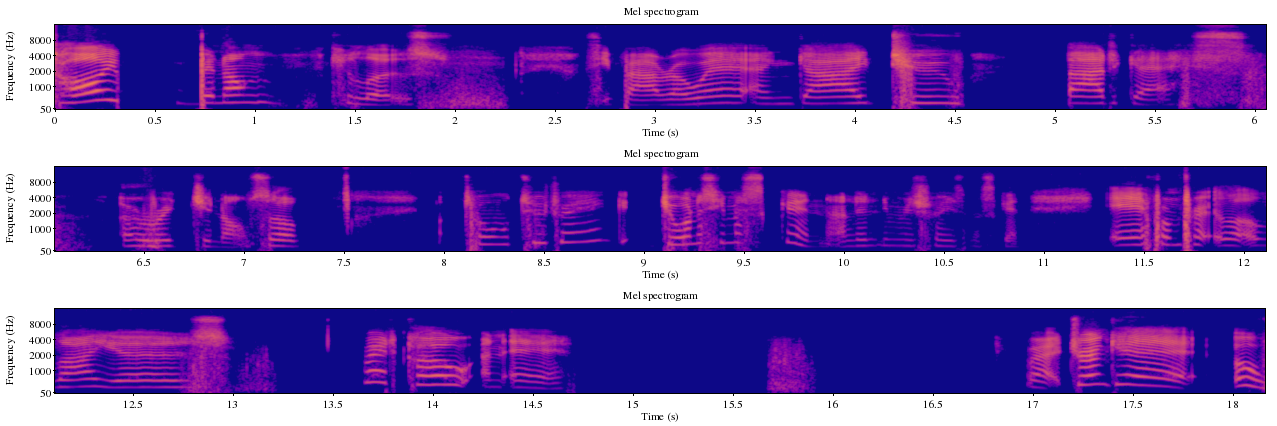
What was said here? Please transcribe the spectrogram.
Toy binoculars. See far away and guide to bad guess. Original. So, told to drink. Do you want to see my skin? I didn't even show you my skin. A from Pretty Little Liars. Red coat and A. Right, drink it. Oh.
